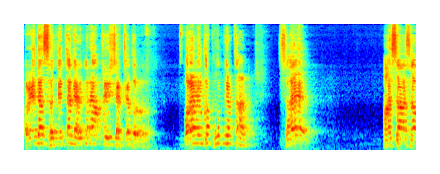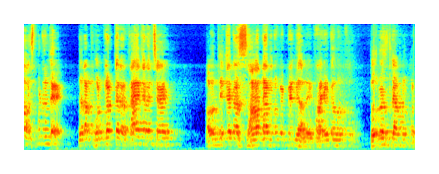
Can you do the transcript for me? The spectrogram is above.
आणि एकदा सध्याचा घटना आपली चर्चा करतो मला लोक फोन करतात. साहेब असं असं हॉस्पिटल आहे. जरा फोन करता काय करायचं आहे? अहो त्याच्याला सहा लाख रुपये पेट झाले माझ्याकडे दोनच लाख रुपये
